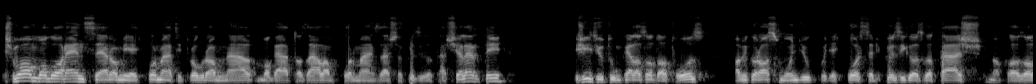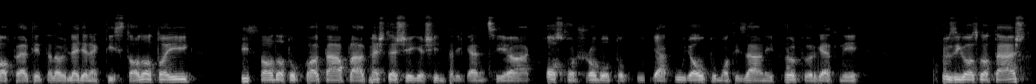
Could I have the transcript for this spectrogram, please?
És van maga a rendszer, ami egy kormányzati programnál magát az államkormányzást, a közigazgatást jelenti, és itt jutunk el az adathoz, amikor azt mondjuk, hogy egy korszerű közigazgatásnak az alapfeltétele, hogy legyenek tiszta adatai, tiszta adatokkal táplált mesterséges intelligenciák, hasznos robotok tudják úgy automatizálni, fölpörgetni a közigazgatást,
